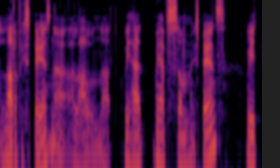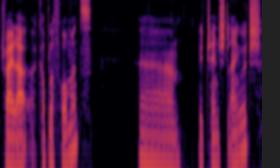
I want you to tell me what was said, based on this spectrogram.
lot of experience. Now a lot, not we had we have some experience. We tried out a couple of formats. Um, we changed language.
